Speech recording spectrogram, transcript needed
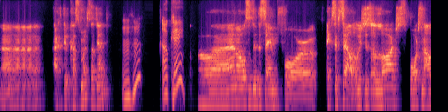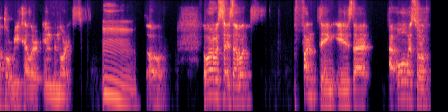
uh, active customers at the end. Mm-hmm. Okay. So, uh, and I also did the same for XXL, which is a large sports and outdoor retailer in the Nordics. Mm. So, what I would say is that what the fun thing is that I always sort of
